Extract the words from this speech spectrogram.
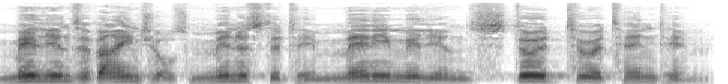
Millions of angels ministered to him. Many millions stood to attend him.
